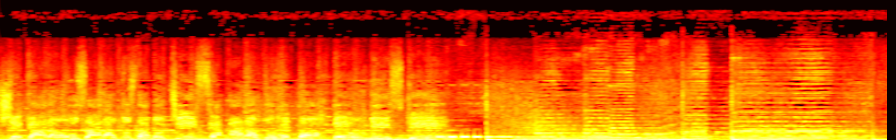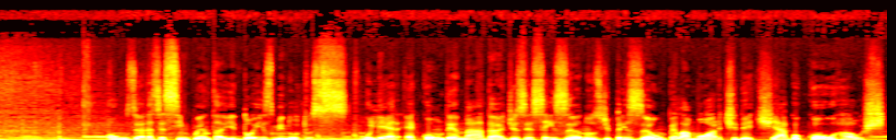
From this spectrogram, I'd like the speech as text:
Chegaram os arautos da notícia. Arauto, repórter, Unisque. 11 horas e 52 minutos. Mulher é condenada a 16 anos de prisão pela morte de Tiago Kohlhaus.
